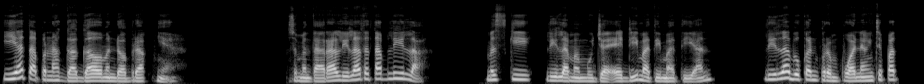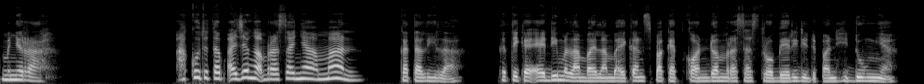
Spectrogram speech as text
ia tak pernah gagal mendobraknya. Sementara Lila tetap Lila. Meski Lila memuja Edi mati-matian, Lila bukan perempuan yang cepat menyerah. Aku tetap aja gak merasa nyaman, kata Lila ketika Eddie melambai-lambaikan sepaket kondom rasa stroberi di depan hidungnya.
